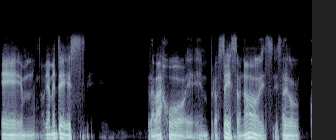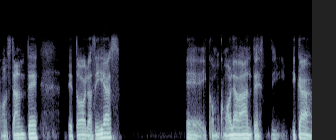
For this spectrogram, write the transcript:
Em, obviamente es trabajo en proceso, ¿no? Es, algo constante de todos los días. Eh, y como, hablaba antes, implica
